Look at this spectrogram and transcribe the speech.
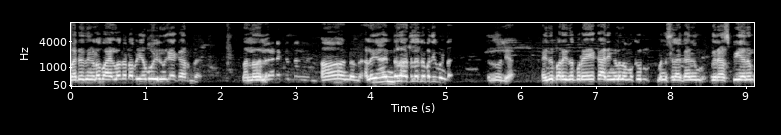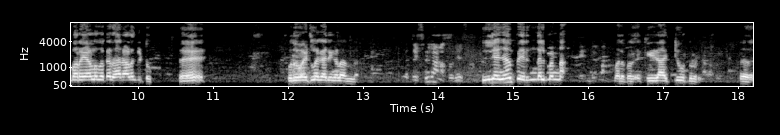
മറ്റേ നിങ്ങളുടെ വയലുള്ള കടപ്പ് ഞാൻ പോയിരുന്നു കേൾക്കാറുണ്ട്. നല്ല നല്ല. ആ ഉണ്ട് ഉണ്ട്. അല്ല ഞാൻ എന്റെ നാട്ടിൽ തന്നെ പതിവുണ്ട്. ഒന്നുമില്ല. എന്ന് പറയുന്ന കുറേ കാര്യങ്ങൾ നമുക്ക് മനസ്സിലാക്കാനും ഗ്രാസ്പ് ചെയ്യാനും പറയാനുള്ളതൊക്കെ ധാരാളം കിട്ടും. ഏഹ് പൊതുവായിട്ടുള്ള കാര്യങ്ങളല്ല. ഇല്ല ഞാൻ പെരിന്തൽമണ്ണ. മലപ്പുറം കീഴാറ്റൂർ എന്ന് പറയും. അതെ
